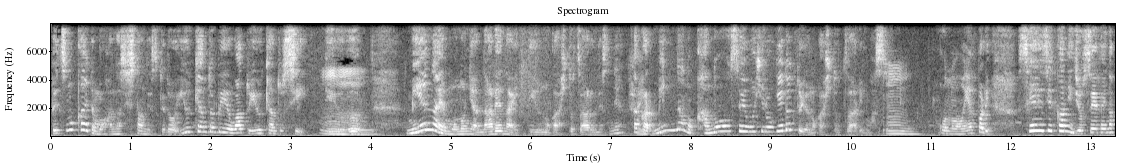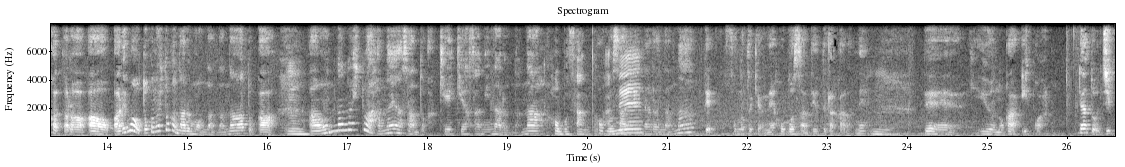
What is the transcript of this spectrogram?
別の回でもお話ししたんですけど「You can't be what you can't see」っていう、うん。見えないものにはなれないっていうのが一つあるんですね。だからみんなの可能性を広げるというのが一つあります、うん。このやっぱり政治家に女性がいなかったらああれは男の人がなるもんなんだなとかうん。あ女の人は花屋さんとかケーキ屋さんになるんだな。ほぼさんとかほぼさんにねなるんだなってその時はねほぼさんって言ってたからね。うん。でいうのが1個ある。であと自己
